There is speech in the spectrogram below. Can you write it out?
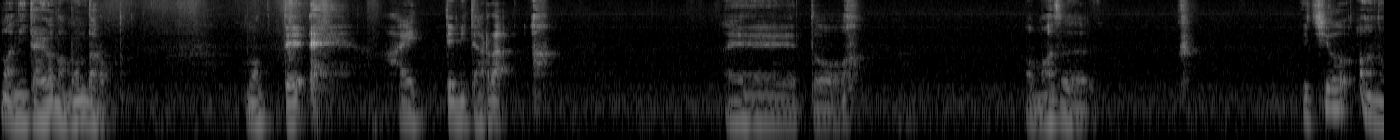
まあ似たようなもんだろうと思って入ってみたらえー、っとまず一応あの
